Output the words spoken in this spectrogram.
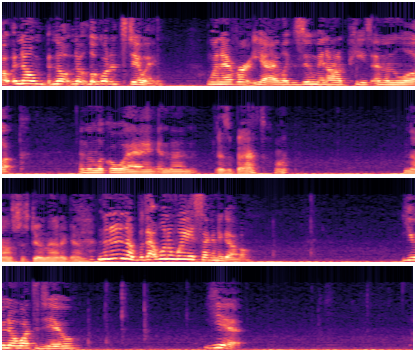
Oh no, no, no! Look what it's doing. Whenever, yeah, I like zoom in on a piece and then look, and then look away, and then Is it back? What? No, it's just doing that again. no, no, no. But that went away a second ago. You know what to do. Yeah.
